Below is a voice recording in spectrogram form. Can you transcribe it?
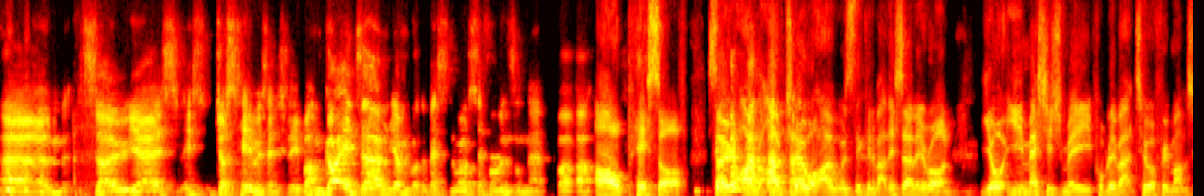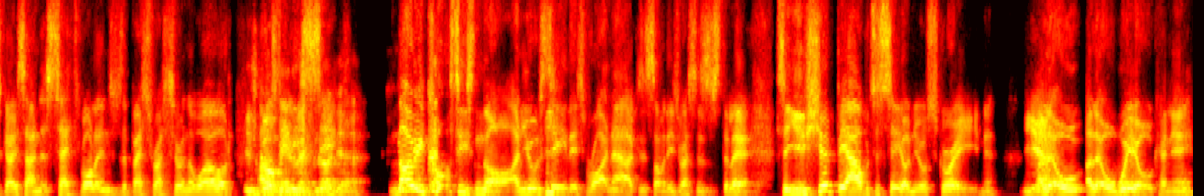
um, so yeah, it's, it's just him essentially. But I'm gutted um, you haven't got the best in the world, Seth Rollins, on there. But Oh, piss off! So I'm, I'm, do you know what? I was thinking about this earlier on. You you messaged me probably about two or three months ago saying that Seth Rollins is the best wrestler in the world. He's got to be the best. sick. Yeah. No, of course he's not, and you'll see this right now because some of these wrestlers are still in. So you should be able to see on your screen Yeah, a little a little wheel. Can you?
